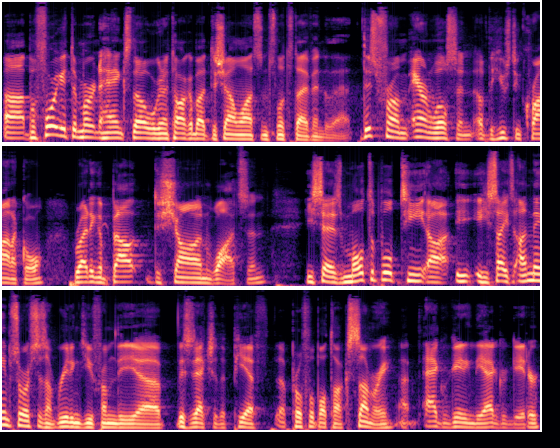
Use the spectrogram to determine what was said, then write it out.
Uh, before we get to Merton Hanks, though, we're going to talk about Deshaun Watson. So let's dive into that. This from Aaron Wilson of the Houston Chronicle, writing about Deshaun Watson. He says multiple team. Uh, he, he cites unnamed sources. I'm reading to you from the. Uh, this is actually the PF uh, Pro Football Talk summary. I'm aggregating the aggregator.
